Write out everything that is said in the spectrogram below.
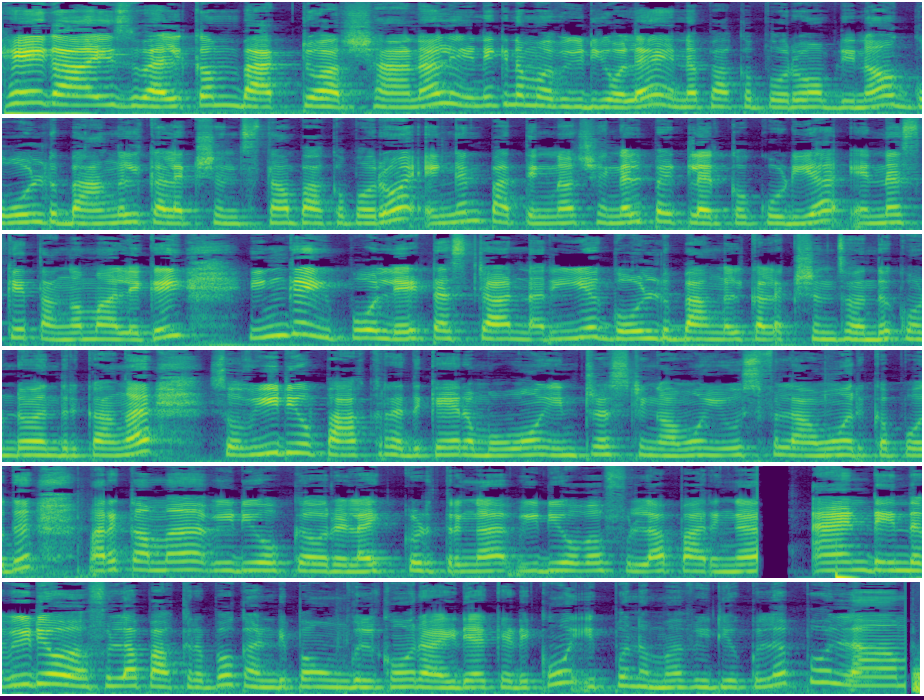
Hey guys welcome back to our channel இன்றைக்கி நம்ம வீடியோவில் என்ன பார்க்க போகிறோம் அப்படின்னா கோல்டு பேங்கிள் கலெக்ஷன்ஸ் தான் பார்க்க போகிறோம் எங்கன்னு பார்த்தீங்கன்னா செங்கல்பேட்டில் இருக்கக்கூடிய என்எஸ்கே தங்க மாளிகை இங்கே இப்போது லேட்டஸ்ட்டாக நிறைய கோல்டு பேங்கிள் கலெக்ஷன்ஸ் வந்து கொண்டு வந்திருக்காங்க. ஸோ வீடியோ பார்க்குறதுக்கே ரொம்பவும் இன்ட்ரெஸ்டிங்காகவும் யூஸ்ஃபுல்லாகவும் இருக்க போது மறக்காமல் வீடியோவுக்கு ஒரு லைக் கொடுத்துருங்க. வீடியோவை ஃபுல்லாக பாருங்கள் அண்ட் இந்த வீடியோவை ஃபுல்லாக பார்க்குறப்போ கண்டிப்பாக உங்களுக்கும் ஒரு ஐடியா கிடைக்கும். இப்போ நம்ம வீடியோக்குள்ளே போகலாம்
